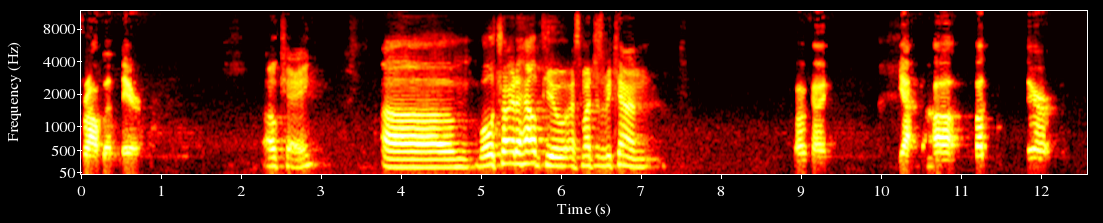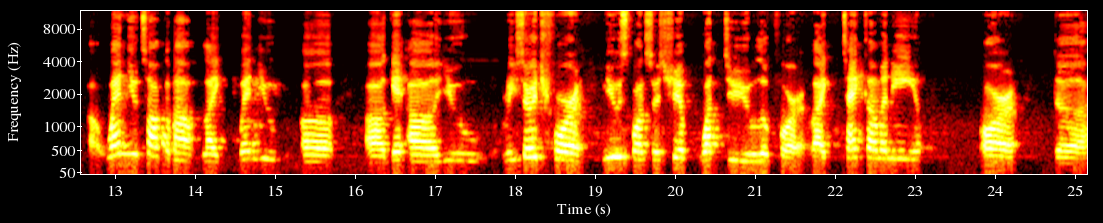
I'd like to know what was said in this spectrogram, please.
problem there. Okay. Um, we'll try to help you as much as we can. Okay. Yeah. Uh, but there, uh, when you talk about like when you uh, uh, get uh, you research for new sponsorship, what do you look for? Like tech company or the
